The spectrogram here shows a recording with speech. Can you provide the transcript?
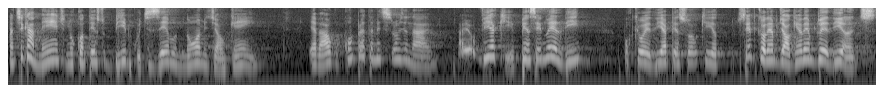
antigamente, no contexto bíblico, dizer o nome de alguém era algo completamente extraordinário. Aí eu vi aqui, pensei no Eli, porque o Eli é a pessoa que, eu, sempre que eu lembro de alguém, eu lembro do Eli antes.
